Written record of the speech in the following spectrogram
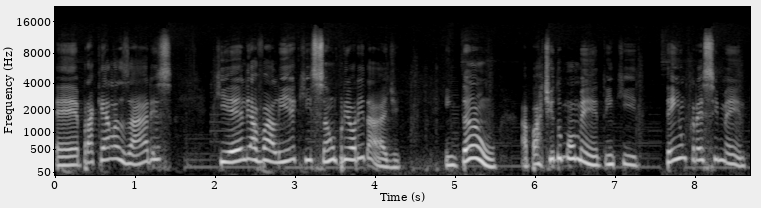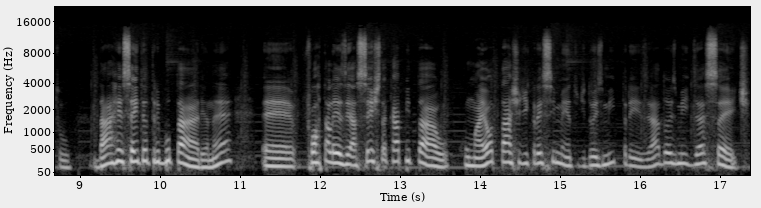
é, para aquelas áreas que ele avalia que são prioridade. Então, a partir do momento em que tem um crescimento da receita tributária, né? É, Fortaleza é a sexta capital com maior taxa de crescimento de 2013 a 2017.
